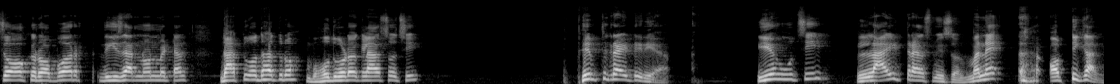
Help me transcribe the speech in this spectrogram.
chalk rubber these are non metal धातु अधातु बहुत बड़ा क्लास अच्छी फिफ्थ क्राइटेरिया ये हूँ लाइट ट्रांसमिशन माने ऑप्टिकल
